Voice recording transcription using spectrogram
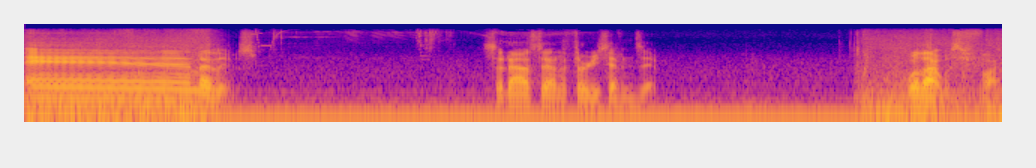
And I lose. So now it's down to 37 zip. Well, that was fun.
